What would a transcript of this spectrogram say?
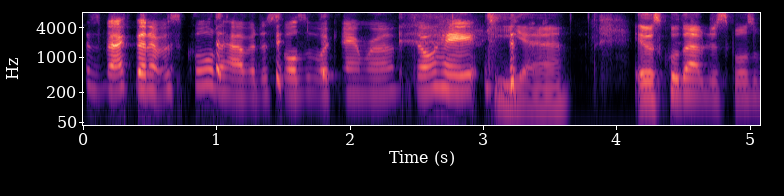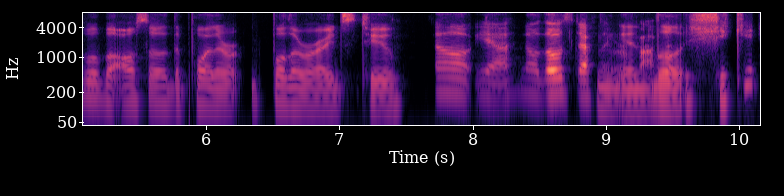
Because back then it was cool to have a disposable camera. Don't hate. yeah. It was cool to have disposable, but also the Polar Polaroids too. Oh, yeah. No, those definitely And little shake it,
